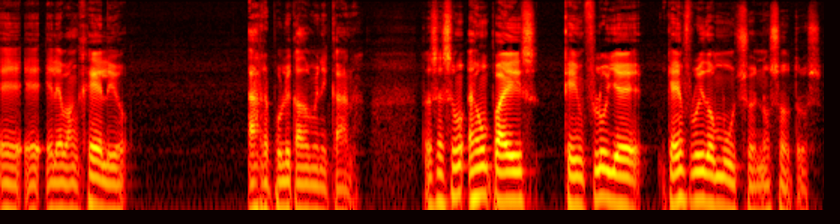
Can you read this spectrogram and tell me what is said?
eh, eh, el Evangelio a República Dominicana. Entonces es un, es un, país que influye, que ha influido mucho en nosotros.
